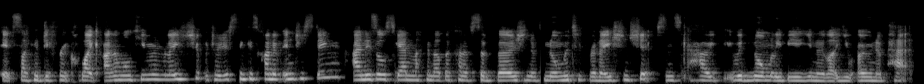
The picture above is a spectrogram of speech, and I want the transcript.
It's like a different like animal human relationship, which I just think is kind of interesting, and is also again like another kind of subversion of normative relationships and how it would normally be, you know, like you own a pet.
